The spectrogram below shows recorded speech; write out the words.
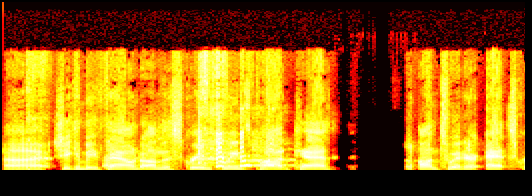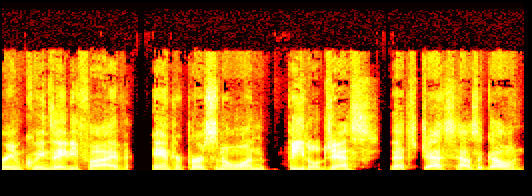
Uh, she can be found on the Scream Queens podcast on Twitter at Scream Queens85 and her personal one, Beetle Jess. That's Jess. How's it going?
